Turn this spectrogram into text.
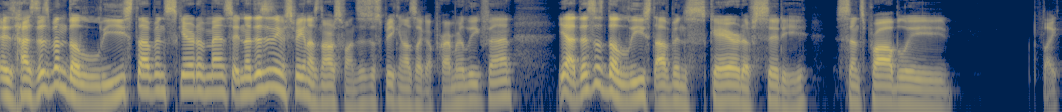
is, has this been the least I've been scared of Man City? Now, this isn't even speaking as an fans. fan. This is just speaking as like a Premier League fan. Yeah, this is the least I've been scared of City since probably, like,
